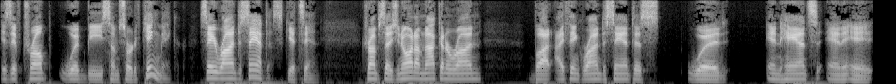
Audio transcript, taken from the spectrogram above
is if Trump would be some sort of kingmaker. Say Ron DeSantis gets in. Trump says, you know what, I'm not going to run, but I think Ron DeSantis would enhance and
